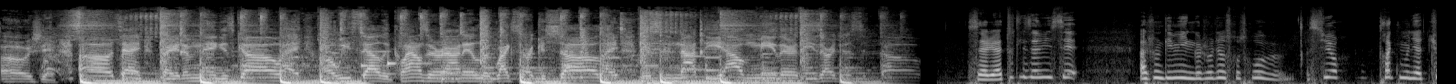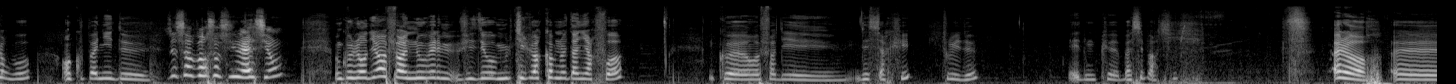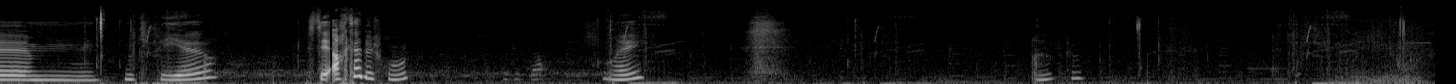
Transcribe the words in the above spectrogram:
Oh shit. Oh, take, pray them niggas go away. Oh, we sell the clowns around it, look like circus show. Like, this is not the album either, these are just. Salut à toutes les amis, c'est Action Gaming. Aujourd'hui, on se retrouve sur Trackmania Turbo en compagnie de. 200% simulation. Donc aujourd'hui, on va faire une nouvelle vidéo multijoueur comme la dernière fois. Donc euh, on va faire des, des circuits tous les deux. Et donc, euh, bah c'est parti. Alors, euh, multiplayer. C'était arcade, je crois. hein. Ouais. Hop.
